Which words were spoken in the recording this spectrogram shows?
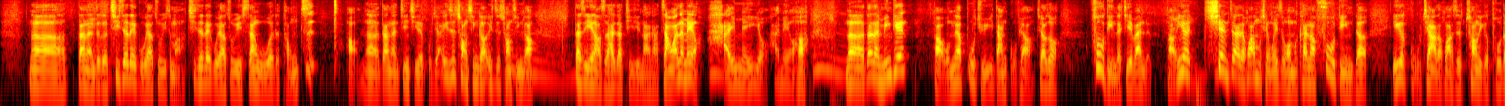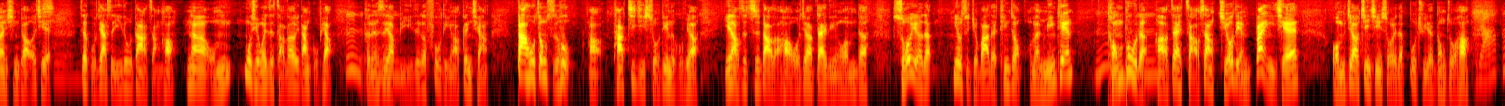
那当然，这个汽车类股要注意什么？汽车类股要注意三五二的同志。好，那当然近期的股价一直创新高，一直创新高。但是严老师还是要提醒大家，涨完了没有？还没有，还没有哈。那当然，明天好，我们要布局一档股票，叫做富鼎的接班人。好，因为现在的话，目前为止我们看到富鼎的一个股价的话是创了一个波段新高，而且这股价是一路大涨哈。那我们目前为止找到一档股票，嗯，可能是要比这个富鼎啊更强。大户、中实户，好，他积极锁定的股票，严老师知道了哈，我就要带领我们的所有的六四九八的听众，我们明天同步的哈，在早上九点半以前，我们就要进行所谓的布局的动作哈。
